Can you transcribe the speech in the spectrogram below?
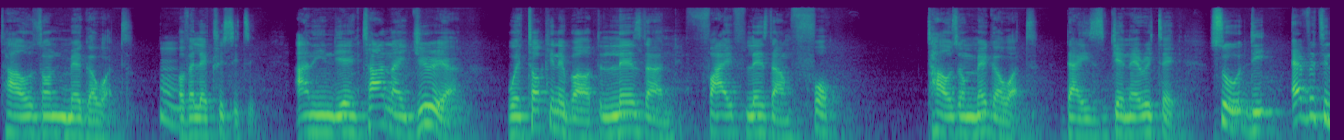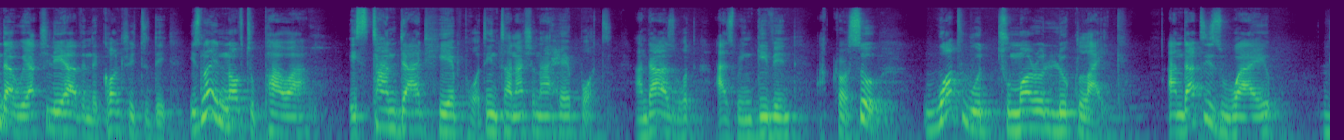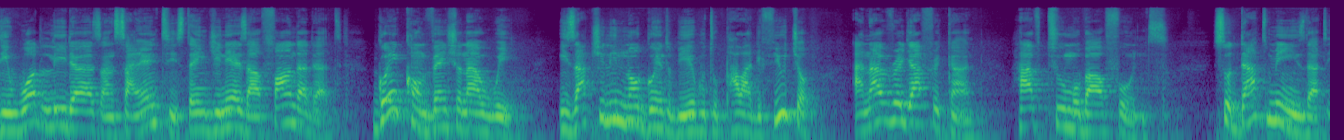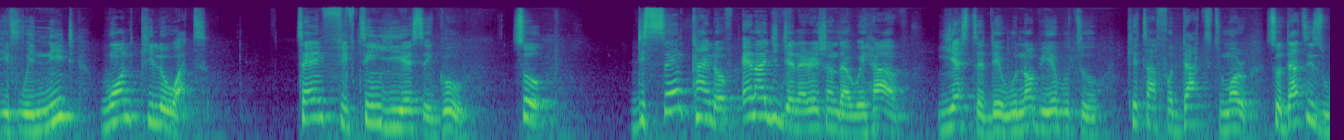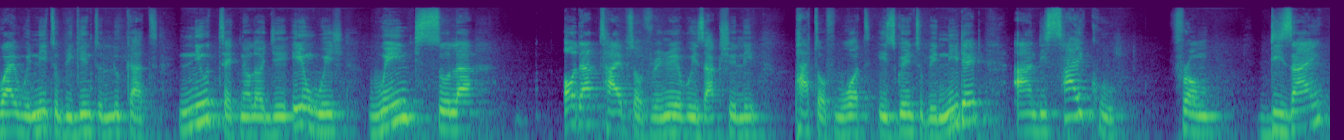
100,000 megawatts hmm. of electricity. And in the entire Nigeria, we're talking about less than five, less than 4,000 megawatts that is generated. So the, everything that we actually have in the country today is not enough to power a standard airport, international airport. And that is what has been given across. So what would tomorrow look like? And that is why the world leaders and scientists, engineers have found out that going conventional way is actually not going to be able to power the future. An average African have two mobile phones. So that means that if we need one kilowatt 10, 15 years ago, so the same kind of energy generation that we have yesterday will not be able to cater for that tomorrow. So that is why we need to begin to look at new technology in which wind, solar, other types of renewable is actually part of what is going to be needed. And the cycle from design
